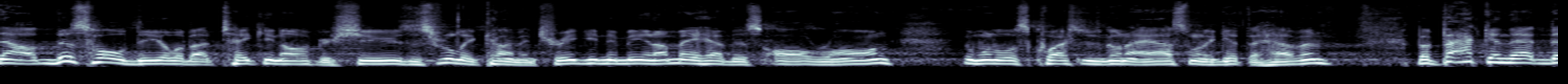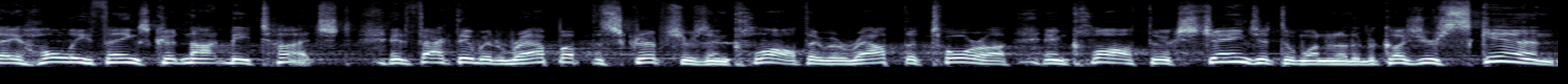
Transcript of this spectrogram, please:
Now, this whole deal about taking off your shoes is really kind of intriguing to me, and I may have this all wrong. One of those questions I'm going to ask when I get to heaven. But back in that day, holy things could not be touched. In fact, they would wrap up the scriptures in cloth, they would wrap the Torah in cloth to exchange it to one another because your skin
